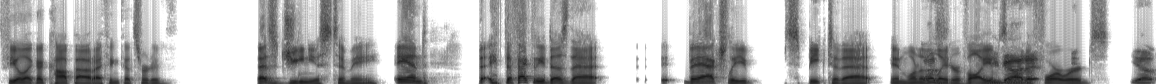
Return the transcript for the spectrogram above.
feel like a cop out, I think that sort of that's genius to me. And the, the fact that he does that, it- they actually speak to that in one of the later volumes in one of the forwards. Yep.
